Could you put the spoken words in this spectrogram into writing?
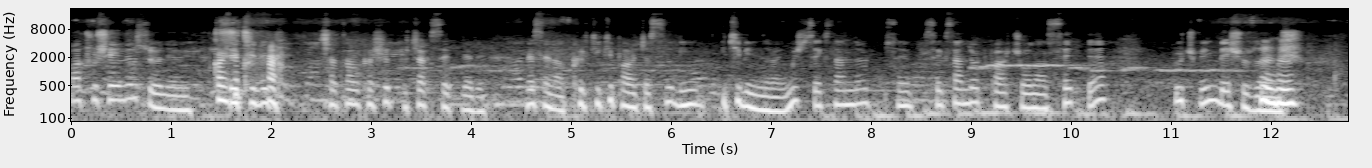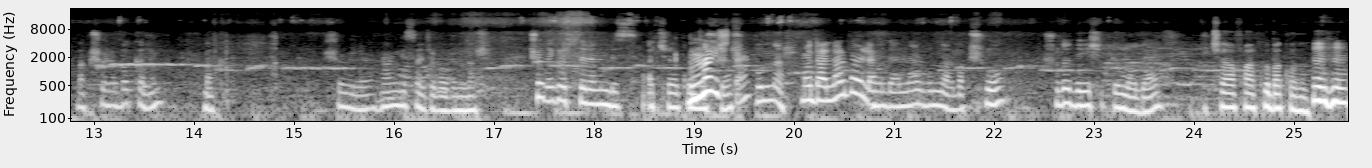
Bak şu şeyleri söyleyelim. Kaşık. Seçili Heh. Çatal kaşık bıçak setleri. Mesela 42 parçası 1000 2000 liraymış. 84 se- 84 parça olan set de 3500 liraymış. Bak şöyle bakalım. Bak. Şöyle hangisi acaba bunlar? Şöyle gösterelim biz açığa koymuşlar. Bunlar işte. Bunlar. Modeller böyle. Modeller bunlar. Bak şu. Şu da değişik bir model. Bıçağı farklı bak onun. Hı hı.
